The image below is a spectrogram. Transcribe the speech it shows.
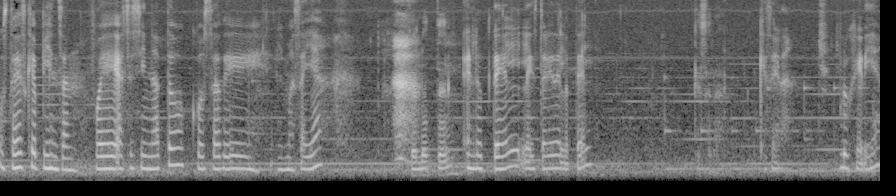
¿Ustedes qué piensan? ¿Fue asesinato, cosa de el más allá? Fue el hotel, ¿El hotel, la historia del hotel? ¿qué será? ¿Qué será? ¿Brujería?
